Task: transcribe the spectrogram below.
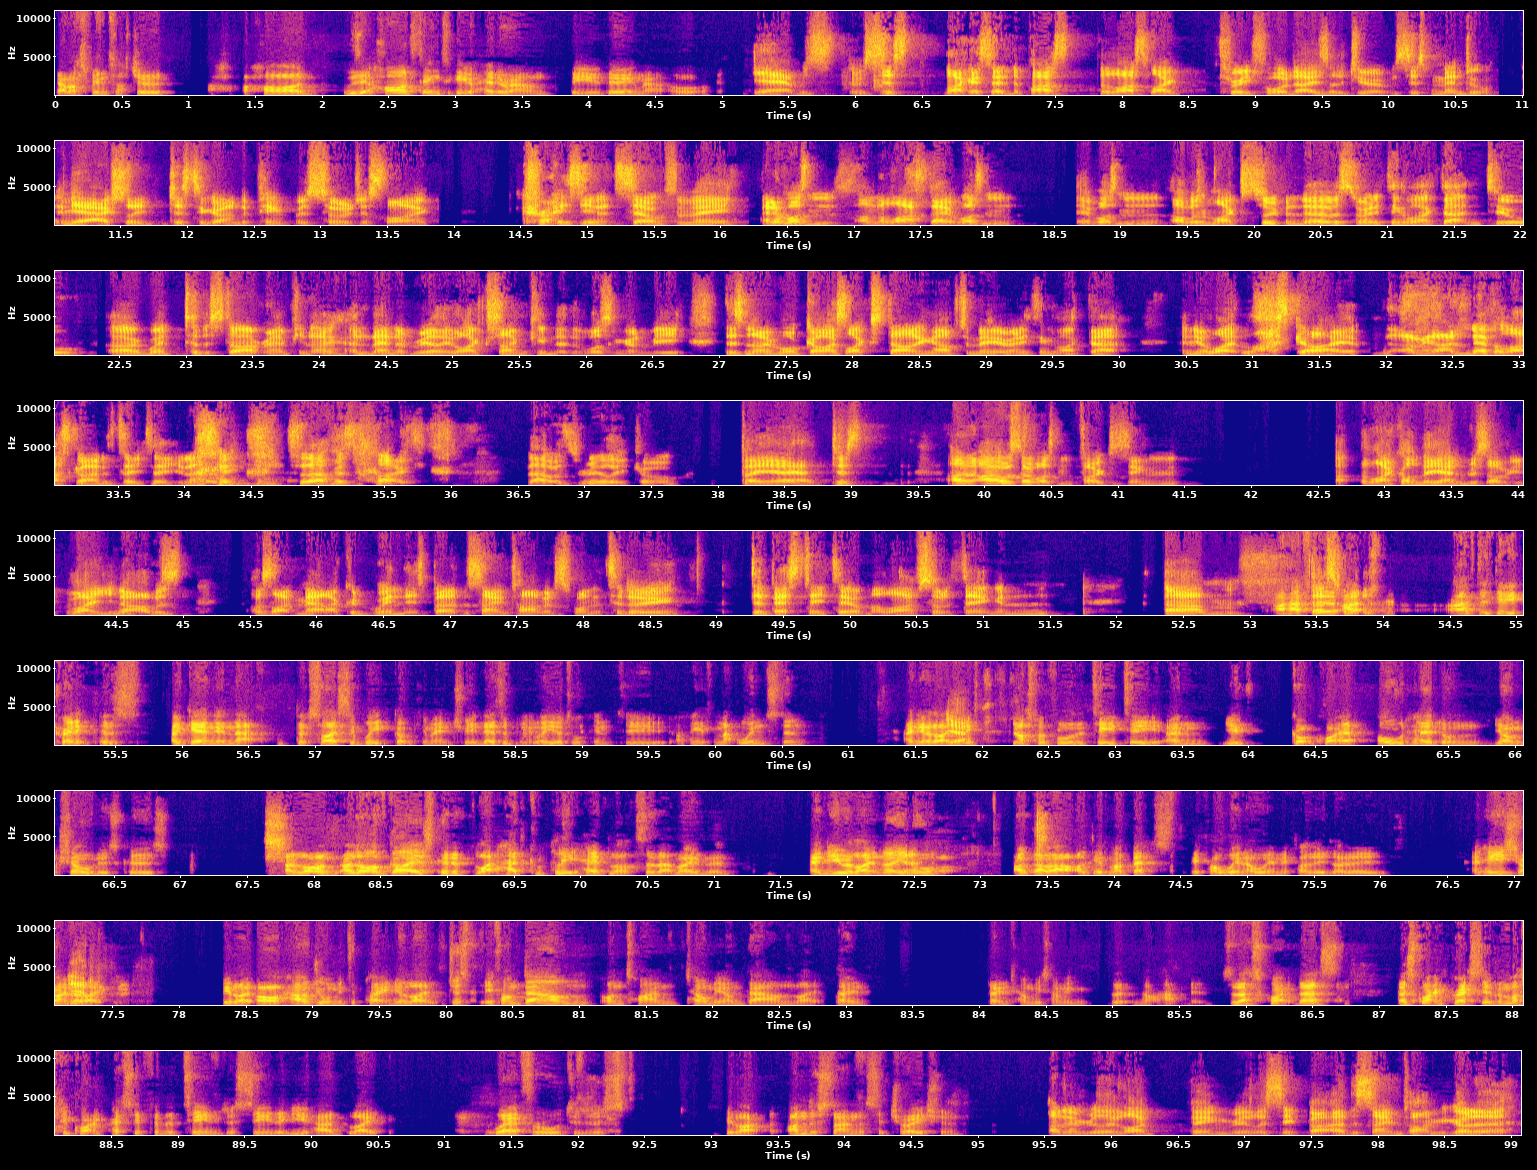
That must have been such a, a hard. Was it a hard thing to get your head around that you're doing that, or yeah, it was it was just like I said, the past the last like three four days of the Giro was just mental, and yeah, actually just to go into pink was sort of just like crazy in itself for me. And it wasn't on the last day. It wasn't. It wasn't. I wasn't like super nervous or anything like that until I went to the start ramp, you know, and then it really like sunk in that there wasn't going to be. There's no more guys like starting after me or anything like that. And you're like last guy. I mean, I'm never last guy in a TT, you know. so that was like that was really cool. But yeah, just I, I also wasn't focusing uh, like on the end result. Well, you know, I was I was like, man, I could win this, but at the same time, I just wanted to do the best TT of my life, sort of thing. And um, I have to. I. I have to give you credit because again, in that decisive week documentary, there's a bit where you're talking to I think it's Matt Winston, and you're like, Yeah. it's just before the TT, and you've got quite an old head on young shoulders because a lot of a lot of guys could have like had complete head loss at that moment, and you were like, no, you Yeah. know what, I'll go out, I'll give my best. If I win, I win. If I lose, I lose. And he's trying Yeah. to like be like, oh, how do you want me to play? And you're like, just if I'm down on time, tell me I'm down. Like, don't don't tell me something that's not happening. So that's quite that's that's quite impressive. It must be quite impressive for the team to see that you had like wherefore all to just be like understand the situation. I don't really like being realistic, but at the same time, you gotta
